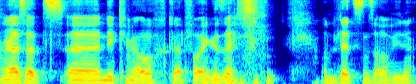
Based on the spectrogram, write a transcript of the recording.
Ja, das hat äh, Nick mir auch gerade vorhin gesagt. Und letztens auch wieder.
